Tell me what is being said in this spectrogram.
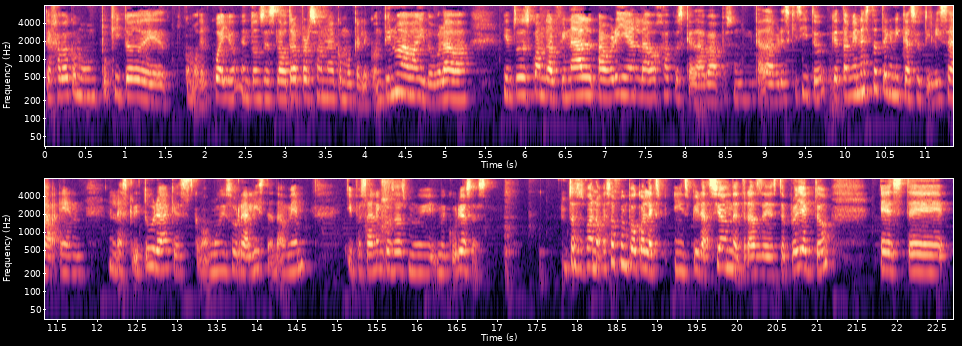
dejaba como un poquito de, como del cuello, entonces la otra persona como que le continuaba y doblaba. Y entonces cuando al final abrían la hoja, pues quedaba pues, un cadáver exquisito, que también esta técnica se utiliza en, en la escritura, que es como muy surrealista también, y pues salen cosas muy, muy curiosas. Entonces, bueno, eso fue un poco la inspiración detrás de este proyecto. Este,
